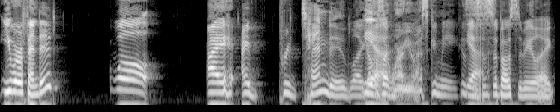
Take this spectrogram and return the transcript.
You were offended? Well, I I pretended like I was like, why are you asking me? Because Yeah. this is supposed to be like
